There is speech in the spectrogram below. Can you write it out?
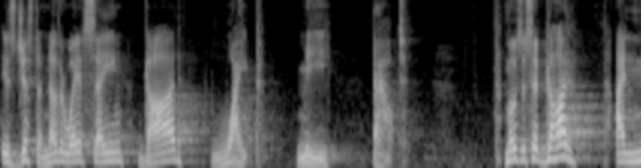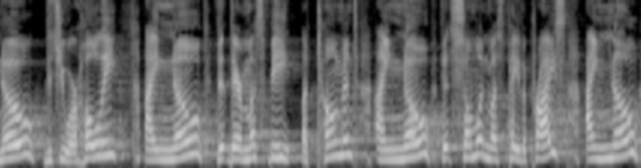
is just another way of saying, God, wipe me out. Moses said, God, I know that you are holy. I know that there must be atonement. I know that someone must pay the price. I know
